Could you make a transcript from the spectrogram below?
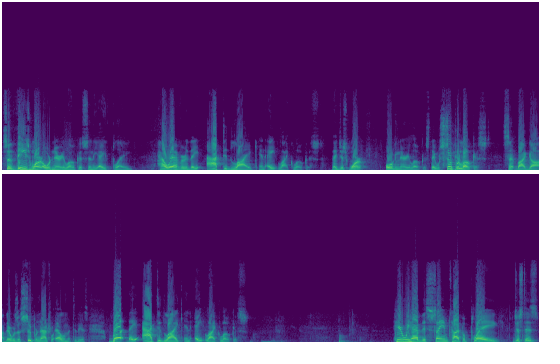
So these weren't ordinary locusts in the eighth plague. However, they acted like and ate like locusts. They just weren't ordinary locusts. They were super locusts sent by God. There was a supernatural element to this. But they acted like and ate like locusts. Here we have this same type of plague, just as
